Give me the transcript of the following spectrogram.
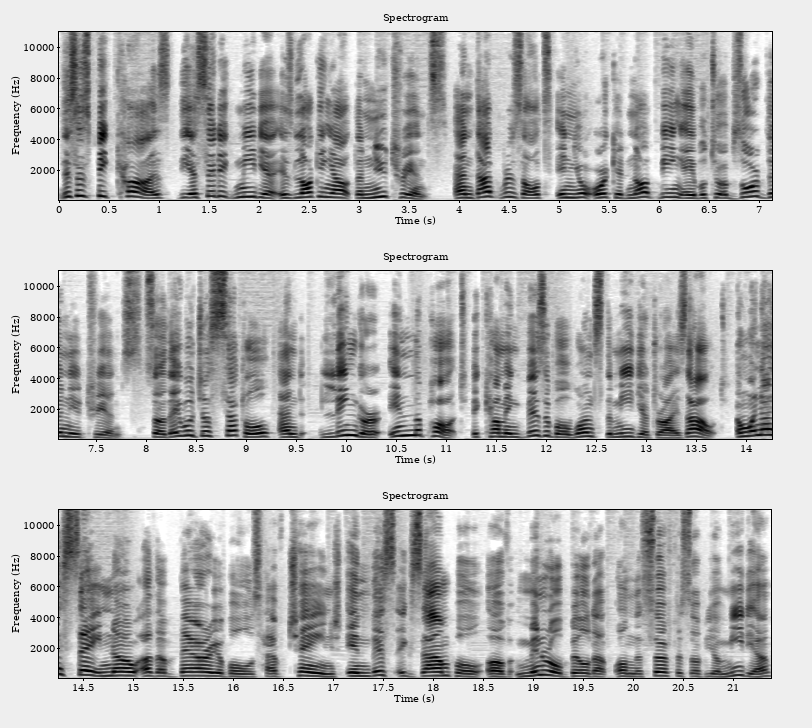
This is because the acidic media is locking out the nutrients, and that results in your orchid not being able to absorb the nutrients. So they will just settle and linger in the pot, becoming visible once the media dries out. And when I say no other variables have changed in this example of mineral buildup on the surface of your media,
